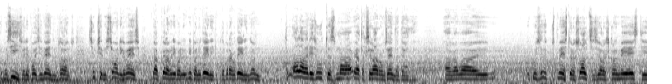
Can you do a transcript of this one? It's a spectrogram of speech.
juba siis oli poisil veendumus olemas, niisuguse missiooniga mees peabki olema nii palju, nii palju teeninud, kui ta praegu teeninud on. Alaveri suhtes ma jätaks selle arvamuse enda teada, aga ma ei kui niisugust meest ei oleks olnud, siis ei oleks ka meie Eesti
